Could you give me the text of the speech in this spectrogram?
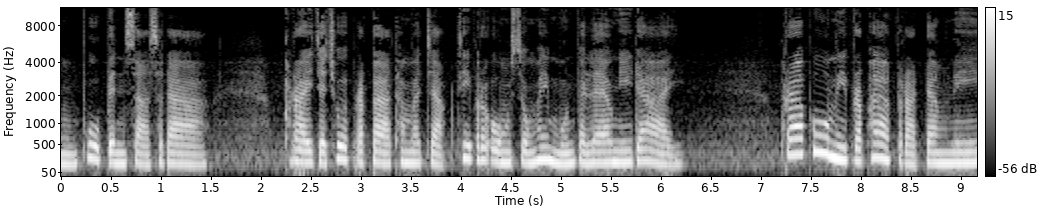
งค์ผู้เป็นศาสดา ใครจะช่วยประกาศธรรมจักที่พระองค์ทรงให้หมุนไปแล้วนี้ได้ พระผู้มีพระภาคตรัสดังนี้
